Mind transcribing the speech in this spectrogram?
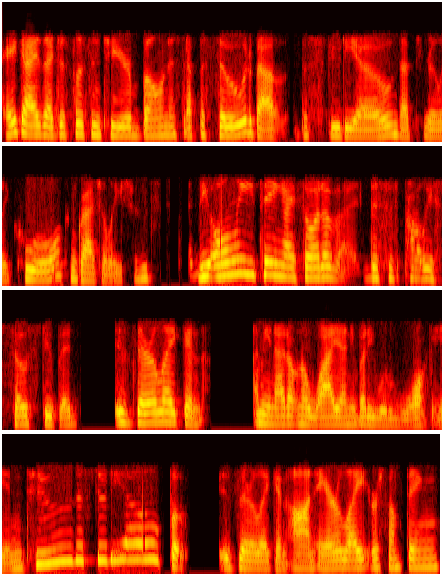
Hey guys, I just listened to your bonus episode about the studio. That's really cool. Congratulations. The only thing I thought of, this is probably so stupid. Is there like an, I mean, I don't know why anybody would walk into the studio, but is there like an on air light or something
